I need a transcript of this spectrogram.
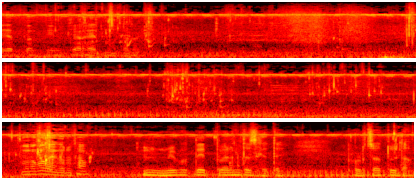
त्याच्यात पण तीन चार आहेत मोठे तू नको काय करू थांब. मी फक्त इथपर्यंतच घेतोय. पुढचा तू दाब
